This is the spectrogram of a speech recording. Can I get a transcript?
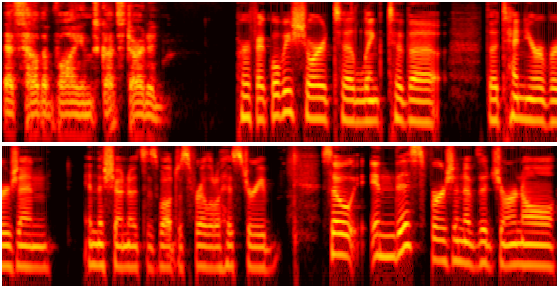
that's how the volumes got started. Perfect. We'll be sure to link to the the 10 year version in the show notes as well, just for a little history. So, in this version of the journal,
